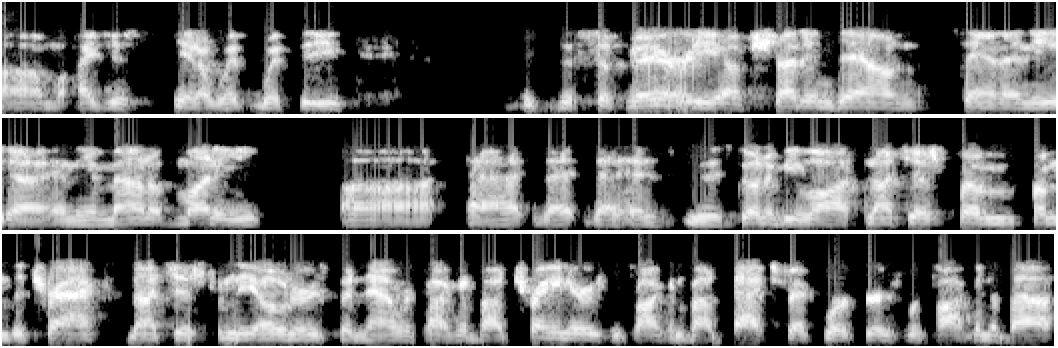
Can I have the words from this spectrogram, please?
Um, I just, you know, with with the the severity of shutting down Santa Anita and the amount of money uh, at, that that has is going to be lost, not just from from the tracks, not just from the owners, but now we're talking about trainers, we're talking about backstretch workers, we're talking about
